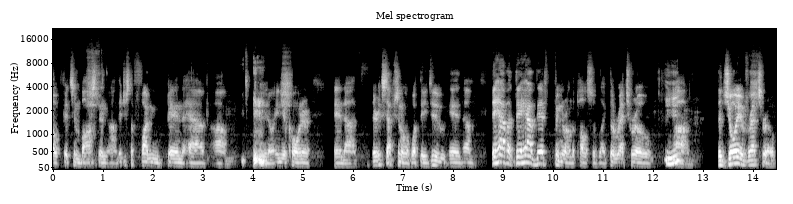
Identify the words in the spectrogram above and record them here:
outfits in Boston. Uh, they're just a fun band to have, um, you know, in your corner, and uh, they're exceptional at what they do, and um, they have a they have their finger on the pulse of like the retro Mhm. um, the joy of retro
